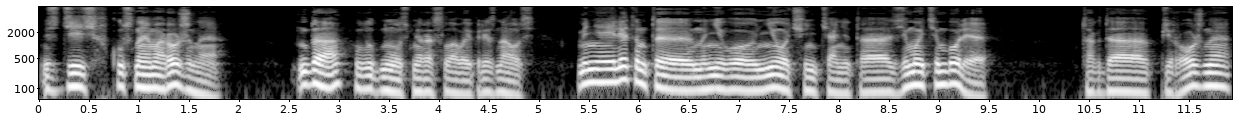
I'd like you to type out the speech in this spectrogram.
Здесь вкусное мороженое. Да, улыбнулась Мирослава и призналась. Меня и летом-то на него не очень тянет, а зимой тем более. Тогда пирожное.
